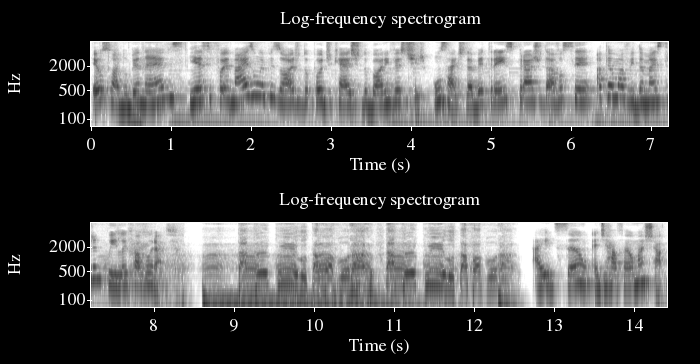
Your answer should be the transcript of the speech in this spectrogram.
Eu sou a Nubia Neves e esse foi mais um episódio do podcast do Bora Investir, um site da B3 para ajudar você a ter uma vida mais tranquila e favorável. Tá tranquilo, tá favorável, tá tranquilo, tá favorável. A edição é de Rafael Machado.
